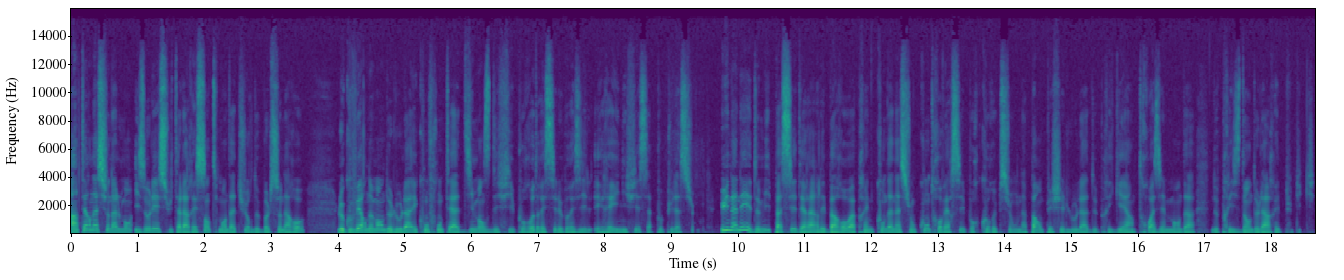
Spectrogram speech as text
Internationalement isolé suite à la récente mandature de Bolsonaro, le gouvernement de Lula est confronté à d'immenses défis pour redresser le Brésil et réunifier sa population. Une année et demie passée derrière les barreaux après une condamnation controversée pour corruption n'a pas empêché Lula de briguer un troisième mandat de président de la République.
